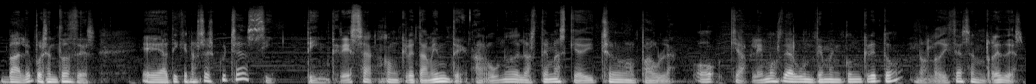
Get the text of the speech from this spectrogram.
Vale, pues entonces, eh, a ti que nos escuchas, si te interesa concretamente alguno de los temas que ha dicho Paula, o que hablemos de algún tema en concreto, nos lo dices en redes,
